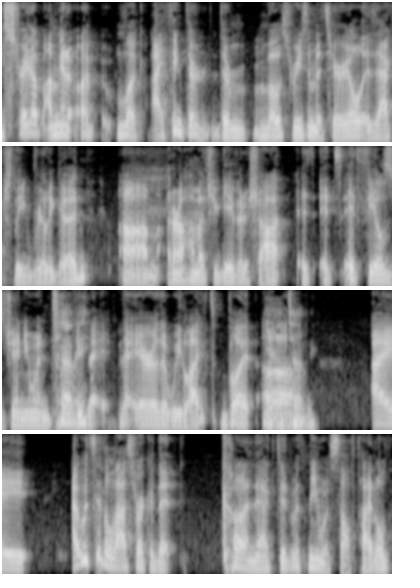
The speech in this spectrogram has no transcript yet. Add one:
straight up, I'm gonna uh, look. I think their their most recent material is actually really good. Um, I don't know how much you gave it a shot. It, it's it feels genuine to like, the, the era that we liked, but Yeah, um. I I would say the last record that connected with me was self titled.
